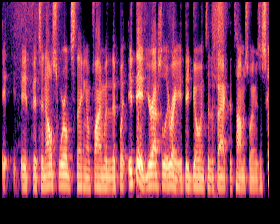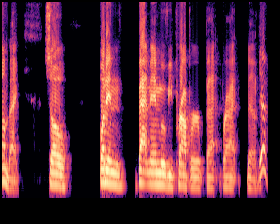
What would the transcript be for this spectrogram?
if it's an Elseworlds thing, I'm fine with it. But it did. You're absolutely right. It did go into the fact that Thomas Wayne was a scumbag. So, but in Batman movie proper, Bat, Brat, uh, Yeah.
